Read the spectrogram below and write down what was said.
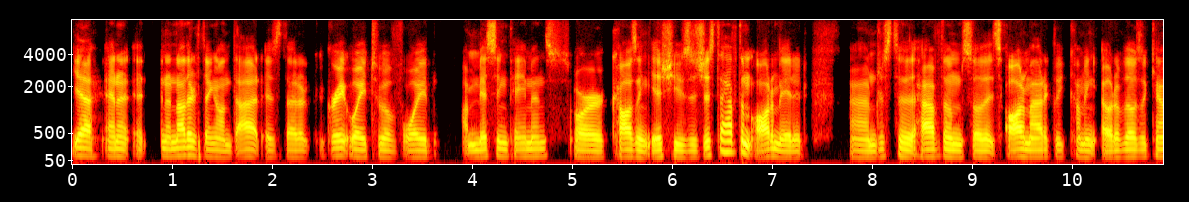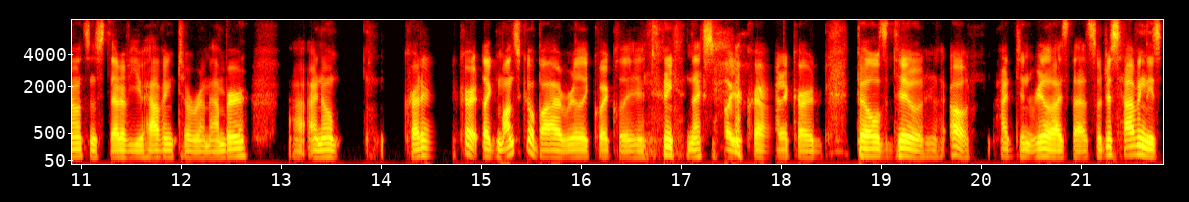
Yeah, and a, and another thing on that is that a great way to avoid uh, missing payments or causing issues is just to have them automated. Um, just to have them so that it's automatically coming out of those accounts instead of you having to remember. Uh, I know credit card like months go by really quickly, and next all your credit card bills due. Like, oh, I didn't realize that. So just having these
